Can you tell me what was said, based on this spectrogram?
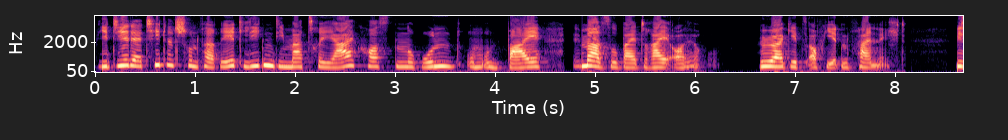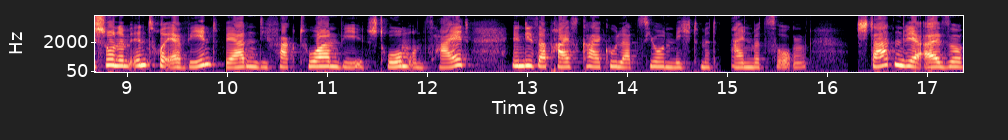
Wie dir der Titel schon verrät, liegen die Materialkosten rund um und bei immer so bei 3 Euro. Höher geht's auf jeden Fall nicht. Wie schon im Intro erwähnt, werden die Faktoren wie Strom und Zeit in dieser Preiskalkulation nicht mit einbezogen. Starten wir also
